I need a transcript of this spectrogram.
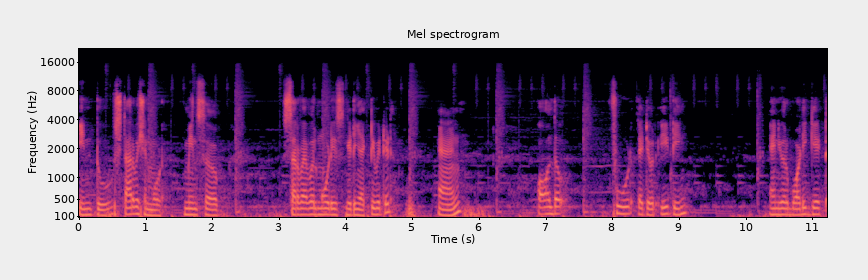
into starvation mode. Means uh, survival mode is getting activated and all the food that you're eating and your body get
